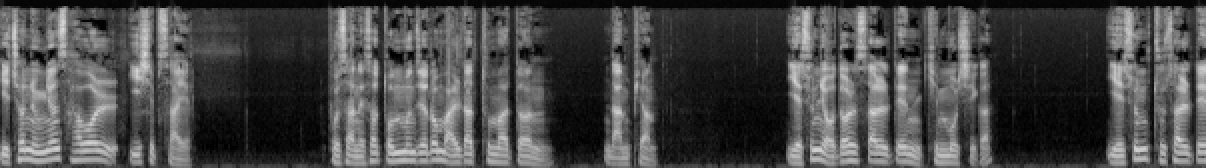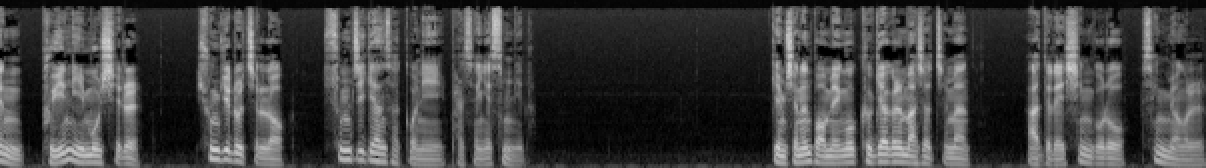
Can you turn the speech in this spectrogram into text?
2006년 4월 24일 부산에서 돈 문제로 말다툼하던 남편 68살 된 김모 씨가 62살 된 부인 이모 씨를 흉기로 찔러 숨지게 한 사건이 발생했습니다. 김 씨는 범행 후 극약을 마셨지만 아들의 신고로 생명을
